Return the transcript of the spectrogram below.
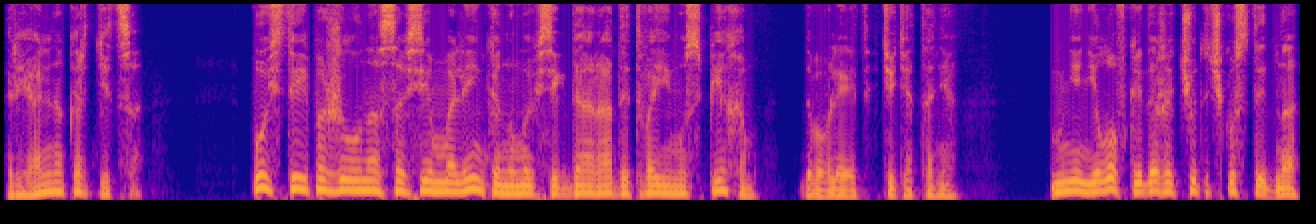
Реально гордится. «Пусть ты и пожил у нас совсем маленько, но мы всегда рады твоим успехам», — добавляет тетя Таня. Мне неловко и даже чуточку стыдно.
